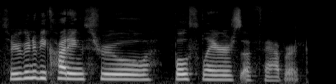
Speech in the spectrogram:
So you're going to be cutting through both layers of fabric.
